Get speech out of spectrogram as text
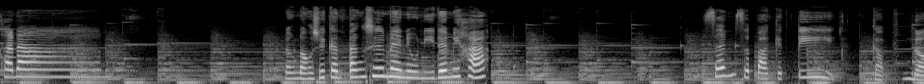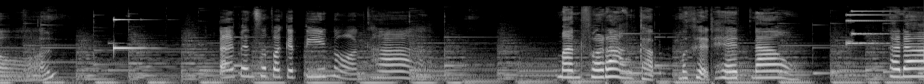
ทาดาม น้อง ๆ ช่วยกันตั้งชื่อเมนูนี้ได้ไหมคะ เส้นสปาเกตตี้กับหนอนได้เป็นสปาเกตตี้หนอนค่ะ มันฝรั่งกับมะเขือเทศเน่าทาดา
